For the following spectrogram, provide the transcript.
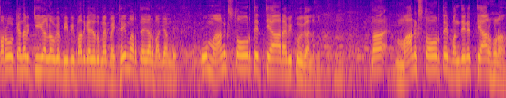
ਪਰ ਉਹ ਕਹਿੰਦਾ ਵੀ ਕੀ ਗੱਲ ਹੋ ਗਈ, ਬੀਪੀ ਵੱਧ ਗਿਆ, ਜਦੋਂ ਮੈਂ ਬੈਠੇ ਹੀ ਮਰਤੇ ਯਾਰ, ਵੱਧ ਜਾਂਦੇ। ਉਹ ਮਾਨਸਿਕ ਤੌਰ ਤੇ ਤਿਆਰ ਹੈ ਵੀ ਕੋਈ ਗੱਲ ਨਹੀਂ। ਤਾਂ ਮਾਨਸਿਕ ਤੌਰ ਤੇ ਬੰਦੇ ਨੇ ਤਿਆਰ ਹੋਣਾ।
